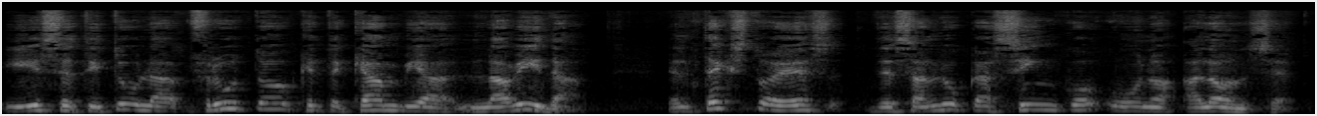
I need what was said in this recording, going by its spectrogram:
y se titula Fruto que te cambia la vida. El texto es de San Lucas 5, 1 al 11.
